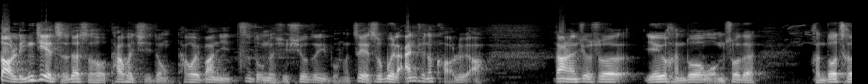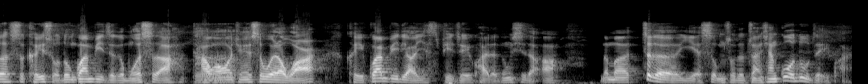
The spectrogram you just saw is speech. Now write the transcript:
到临界值的时候，它会启动，它会帮你自动的去修正一部分，这也是为了安全的考虑啊。当然，就是说也有很多我们说的很多车是可以手动关闭这个模式啊，它完完全全是为了玩儿，可以关闭掉 ESP 这一块的东西的啊。那么这个也是我们说的转向过渡这一块。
